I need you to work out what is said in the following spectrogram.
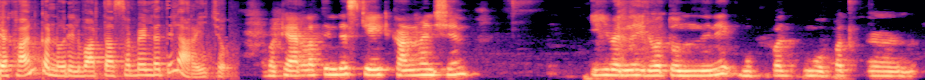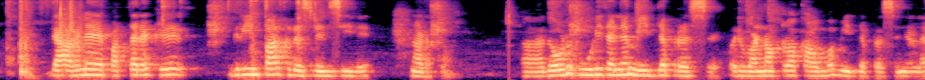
ജഹാൻ കണ്ണൂരിൽ വാർത്താ സമ്മേളനത്തിൽ അറിയിച്ചു. അപ്പോൾ കേരളത്തിന്റെ സ്റ്റേറ്റ് കൺവെൻഷൻ ഈ വരുന്ന ഇരുപത്തൊന്നിന് മുപ്പത് മുപ്പത് രാവിലെ പത്തരക്ക് ഗ്രീൻ പാർക്ക് റെസിഡൻസിയിൽ നടക്കും. അതോടുകൂടി തന്നെ മീറ്റ് ദ പ്രസ് ഒരു വൺ ഓ ക്ലോക്ക് ആകുമ്പോൾ മീറ്റ് ദ പ്രസ്സിനുള്ള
